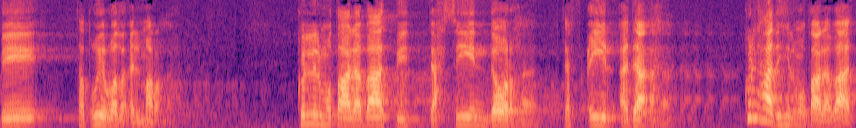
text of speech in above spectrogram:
بتطوير وضع المرأة كل المطالبات بتحسين دورها تفعيل أدائها كل هذه المطالبات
